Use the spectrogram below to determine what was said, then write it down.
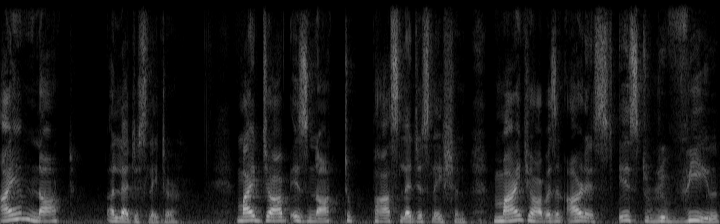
I am not a legislator. My job is not to pass legislation. My job as an artist is to reveal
